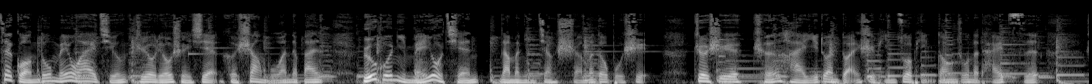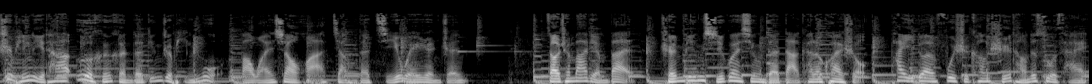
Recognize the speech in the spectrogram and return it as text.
在广东没有爱情，只有流水线和上不完的班。如果你没有钱，那么你将什么都不是。这是陈海一段短视频作品当中的台词。视频里他恶狠狠地盯着屏幕，把玩笑话讲得极为认真。早晨八点半，陈斌习惯性地打开了快手，拍一段富士康食堂的素材，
